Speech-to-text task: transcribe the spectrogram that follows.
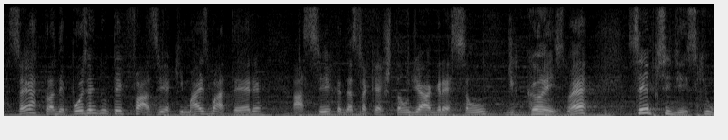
Tá certo? Para depois a gente não ter que fazer aqui mais matéria acerca dessa questão de agressão de cães, não é? Sempre se diz que o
